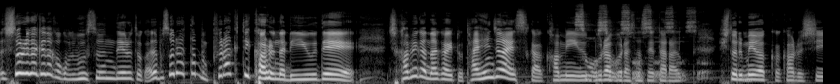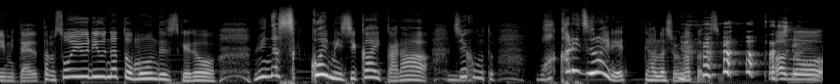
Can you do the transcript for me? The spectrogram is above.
一人だけなんかこう結んでるとか。でもそれは多分プラクティカルな理由で髪が長いと大変じゃないですか。髪ブラブラさせたら。そうそうそうそう人に迷惑かかるしみたいな。多分そういう理由だと思うんですけどみんなすっごい短いから、うん。ジェイコブと分かりづらいねって話になったんですよ。あの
